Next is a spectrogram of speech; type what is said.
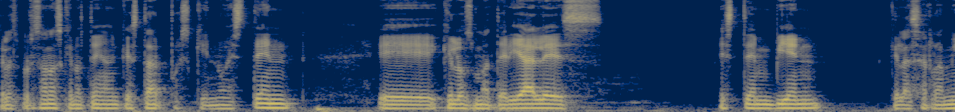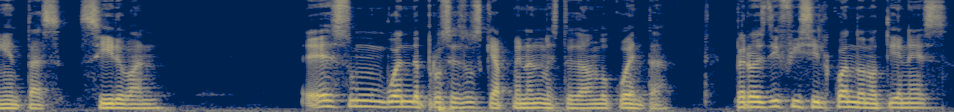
que las personas que no tengan que estar, pues que no estén, eh, que los materiales estén bien, que las herramientas sirvan. Es un buen de procesos que apenas me estoy dando cuenta, pero es difícil cuando no tienes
